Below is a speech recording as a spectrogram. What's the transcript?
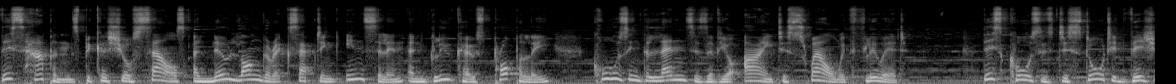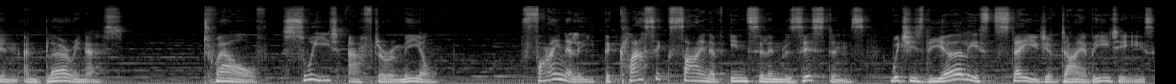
This happens because your cells are no longer accepting insulin and glucose properly causing the lenses of your eye to swell with fluid. This causes distorted vision and blurriness. 12. Sweet after a meal. Finally, the classic sign of insulin resistance, which is the earliest stage of diabetes,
